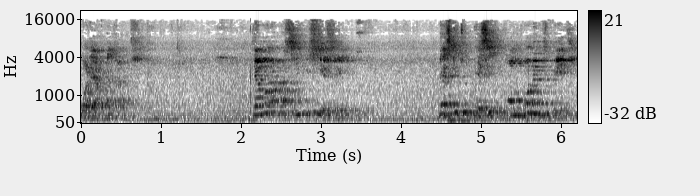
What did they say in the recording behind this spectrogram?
পরে আমরা জানছি। যেমন আমরা সিবিসিএসে বেশ কিছু বেসিক কম্পোনেন্টস পেয়েছি।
